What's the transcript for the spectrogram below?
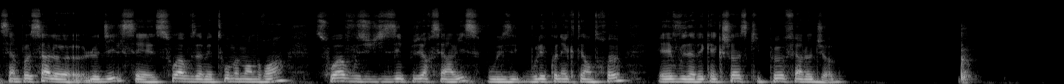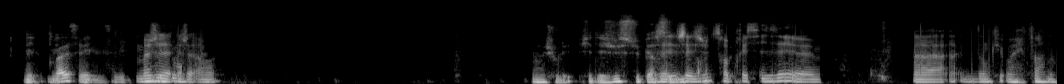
c'est un peu ça le, deal, c'est soit vous avez tout au même endroit, soit vous utilisez plusieurs services, vous vous les connectez entre eux, et vous avez quelque chose qui peut faire le job. Ouais, c'est. Moi, j'ai. J'étais juste super. J'ai juste reprécisé. Euh, donc, ouais, pardon.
